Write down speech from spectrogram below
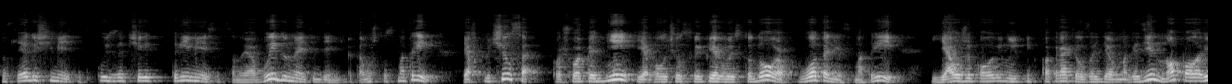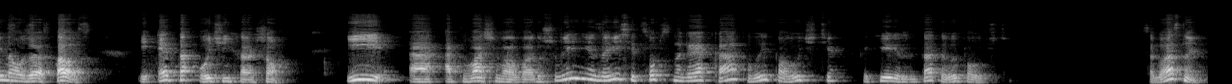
со следующий месяц, пусть за через 3 месяца, но я выйду на эти деньги, потому что смотри, я включился, прошло 5 дней, я получил свои первые 100 долларов, вот они, смотри, я уже половину из них потратил, зайдя в магазин, но половина уже осталась. И это очень хорошо. И а, от вашего воодушевления зависит, собственно говоря, как вы получите, какие результаты вы получите. Согласны?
